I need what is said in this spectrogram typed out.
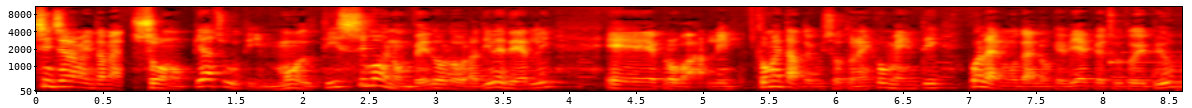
sinceramente a me sono piaciuti moltissimo e non vedo l'ora di vederli e provarli. Commentate qui sotto nei commenti qual è il modello che vi è piaciuto di più,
